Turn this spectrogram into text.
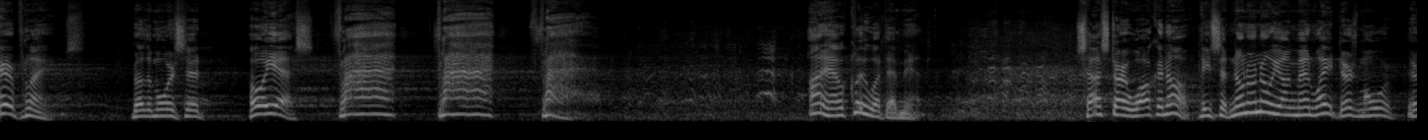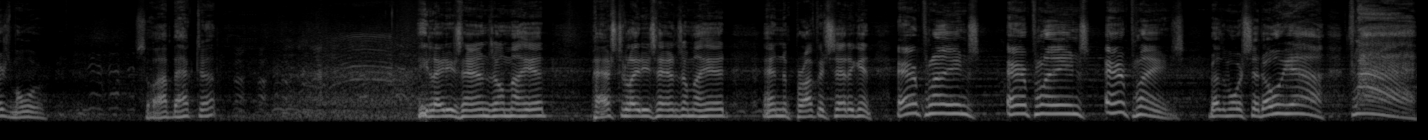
airplanes. Brother Moore said, Oh, yes, fly, fly, fly. I didn't have a clue what that meant. So I started walking off. He said, No, no, no, young man, wait, there's more, there's more. So I backed up. He laid his hands on my head, pastor laid his hands on my head, and the prophet said again, Airplanes, airplanes, airplanes. Brother Moore said, Oh, yeah, fly,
